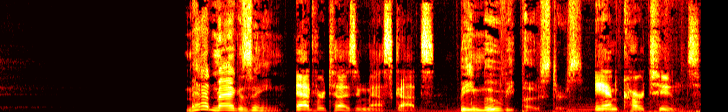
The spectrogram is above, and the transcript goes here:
Mad Magazine, advertising mascots, B movie posters, and cartoons.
